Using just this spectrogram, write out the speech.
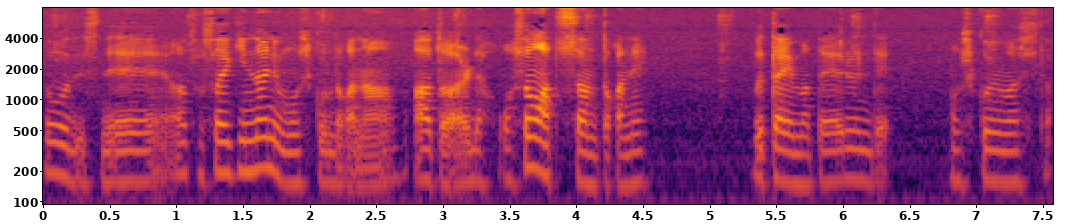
そうですね。あと最近何申し込んだかな。あとあれだおそ松さんとかね。舞台またやるんで申し込みました。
